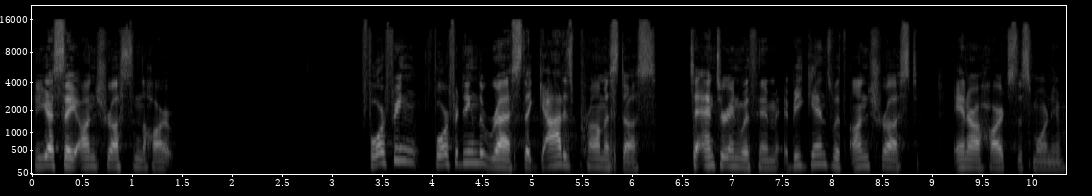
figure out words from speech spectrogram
Can you guys say untrust in the heart? Forfeiting, forfeiting the rest that God has promised us to enter in with Him, it begins with untrust in our hearts this morning.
